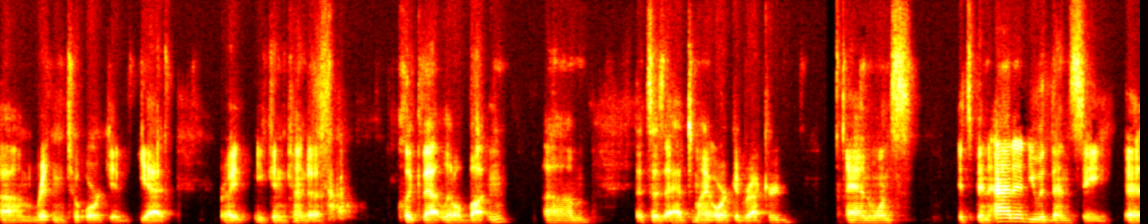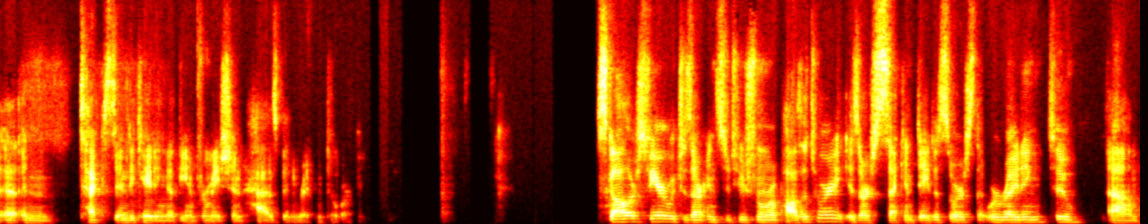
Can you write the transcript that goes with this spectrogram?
um, written to ORCID yet, right, you can kind of click that little button um, that says add to my ORCID record. And once it's been added, you would then see a, a, an text indicating that the information has been written to ORCID. Scholarsphere, which is our institutional repository, is our second data source that we're writing to. Um,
